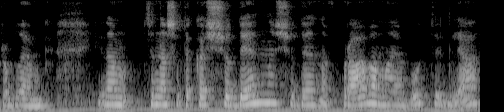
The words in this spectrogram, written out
проблемки. І нам це наша така щоденна, щоденна вправа має бути для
